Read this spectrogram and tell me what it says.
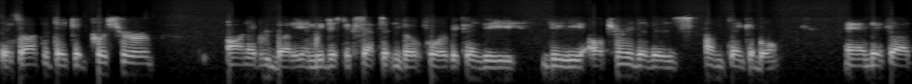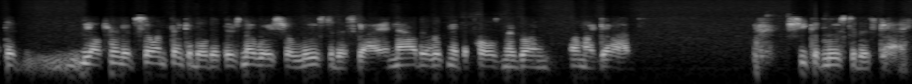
They thought that they could push her on everybody and we just accept it and vote for her because the the alternative is unthinkable. And they thought that the alternative is so unthinkable that there's no way she'll lose to this guy. And now they're looking at the polls and they're going, "Oh my God, she could lose to this guy."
